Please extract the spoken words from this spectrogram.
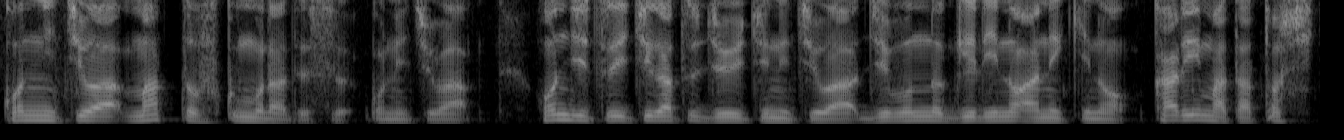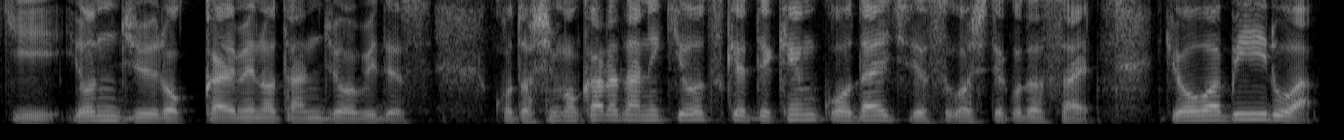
こんにちはマット福村ですこんにちは本日1月11日は自分の義理の兄貴の狩俣俊樹46回目の誕生日です。今年も体に気をつけて健康第一で過ごしてください。今日はビールは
